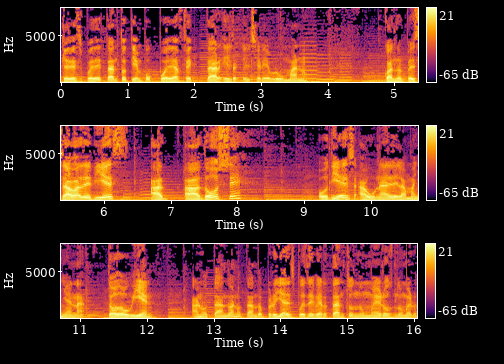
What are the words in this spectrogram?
que después de tanto tiempo puede afectar el, el cerebro humano. Cuando empezaba de 10 a, a 12 o 10 a 1 de la mañana, todo bien. Anotando, anotando. Pero ya después de ver tantos números, números,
